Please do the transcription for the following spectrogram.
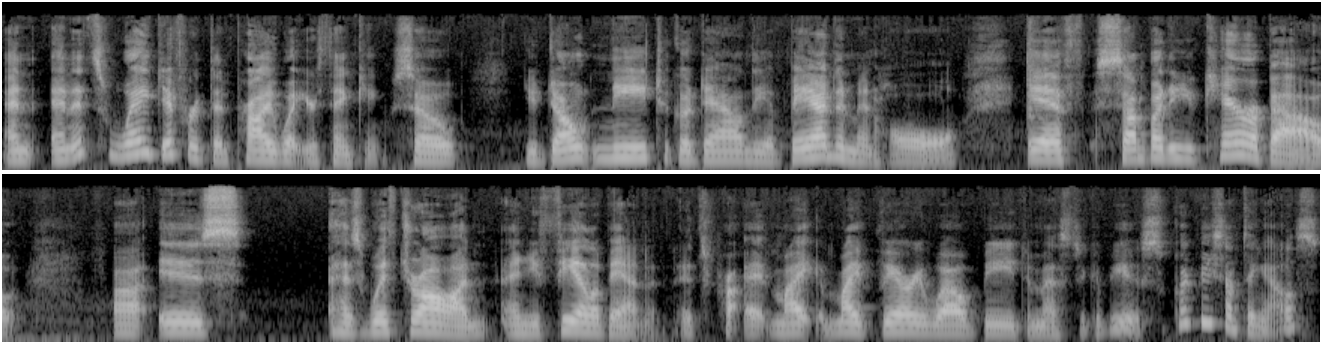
and and it's way different than probably what you're thinking. So you don't need to go down the abandonment hole if somebody you care about uh, is has withdrawn and you feel abandoned. It's it might it might very well be domestic abuse. Could be something else.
